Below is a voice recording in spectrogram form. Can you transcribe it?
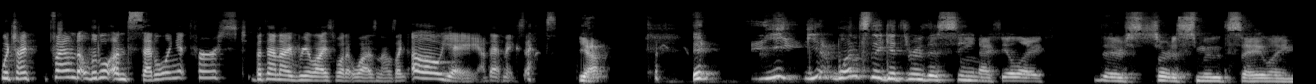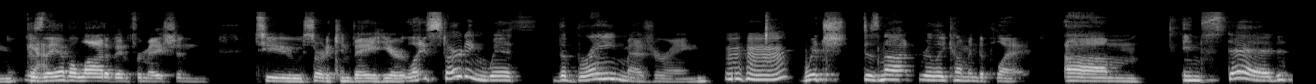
which I found a little unsettling at first, but then I realized what it was, and I was like, "Oh yeah, yeah, yeah that makes sense." Yeah. It yeah, once they get through this scene, I feel like there's sort of smooth sailing because Yeah. they have a lot of information to sort of convey here. Like starting with the brain measuring, hmm which does not really come into play. Um instead,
